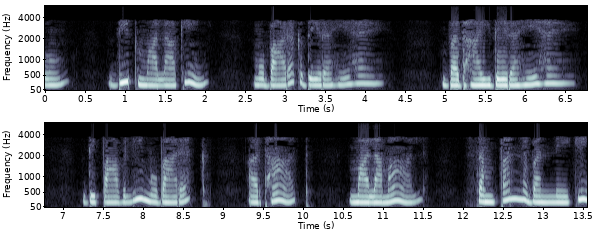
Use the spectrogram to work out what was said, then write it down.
को दीपमाला की मुबारक दे रहे हैं, बधाई दे रहे हैं। दीपावली मुबारक अर्थात मालामाल संपन्न बनने की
